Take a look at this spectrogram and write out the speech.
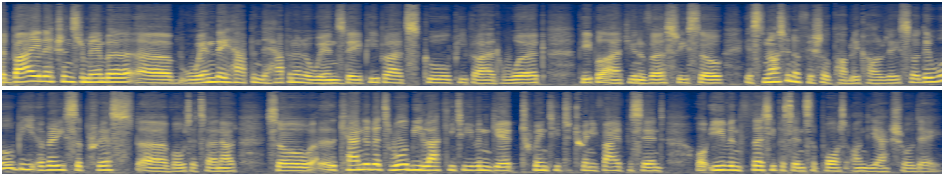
But by-elections, remember, uh, when they happen, they happen on a Wednesday. People are at school, people are at work, people are at university, so it's not an official public holiday. So there will be a very suppressed uh, voter turnout. So uh, candidates will be lucky to even get 20 to 25% or even 30% support on the actual day.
